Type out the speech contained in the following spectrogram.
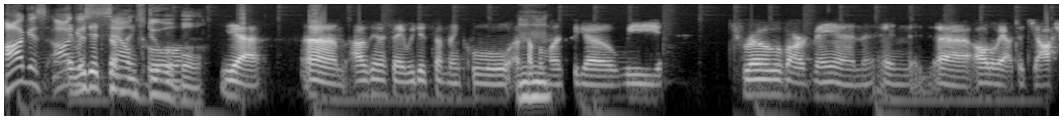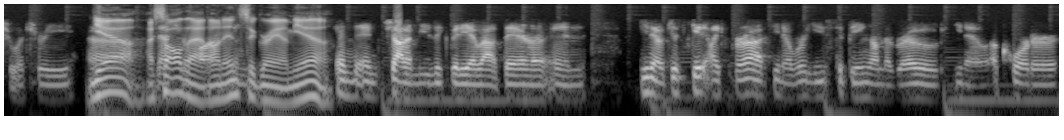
August August sounds cool. doable. Yeah. Um, I was gonna say we did something cool a couple Mhm. months ago. We drove our van and uh, all the way out to Joshua Tree. uh, yeah, I saw that on and- Instagram. Yeah, and and shot a music video out there and you know just get like for us you know we're used to being on the road you know a quarter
